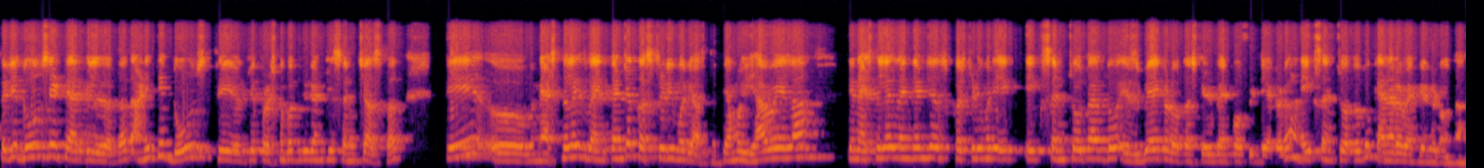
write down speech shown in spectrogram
त्याचे दोन सेट तयार केले जातात आणि ते दोन ते जे प्रश्नपत्रिकांचे संच असतात ते नॅशनलाइज बँकांच्या कस्टडीमध्ये असतात. त्यामुळे ह्या वेळेला ते नॅशनलाइज बँकांच्या कस्टडीमध्ये एक एक संच होता जो एसबीआयकडे होता स्टेट बँक ऑफ इंडियाकडे आणि एक संच होता तो कॅनरा बँकेकडे होता.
